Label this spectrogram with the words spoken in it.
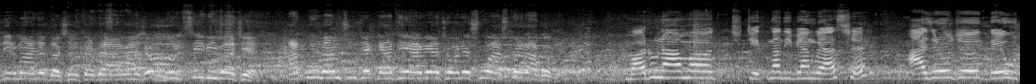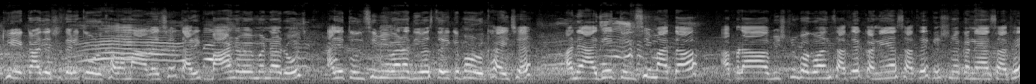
મંદિરમાં આજે દર્શન કરવા આવ્યા છો. તુલસી વિવાહ છે. આપનું નામ શું છે? ક્યાંથી આવ્યા છો અને શું આસ્થા રાખો છો? મારું નામ ચેતના દિવ્યાંગ વ્યાસ છે. આજ રોજ દેવ ઉઠી એકાદશી તરીકે ઓળખાવામાં આવે છે. તારીખ બાર નવેમ્બરના રોજ આજે તુલસી વિવાહના દિવસ તરીકે પણ ઓળખાય છે. અને આજે તુલસી માતા આપણા વિષ્ણુ ભગવાન સાથે, કન્યા સાથે, કૃષ્ણ કન્યા સાથે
